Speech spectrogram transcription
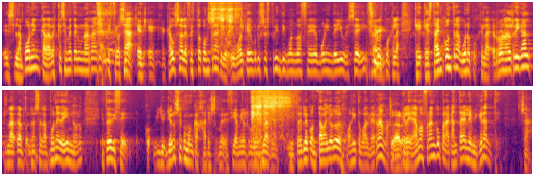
es, la ponen cada vez que se meten una raya, dice, o sea, causa el efecto contrario, igual que Bruce Sprinting cuando hace Born the USA, ¿sabes? Pues que, que, está en contra, bueno, pues que Ronald Reagan se la pone de himno, ¿no? Entonces dice, yo, no sé cómo encajar eso, me decía a mí el Rubén Blades, y entonces le contaba yo lo de Juanito Valderrama, que le llama a Franco para cantar El Emigrante. O sea,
